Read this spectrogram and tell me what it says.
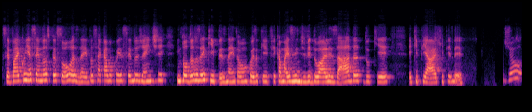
Você vai conhecendo as pessoas, daí você acaba conhecendo gente em todas as equipes, né? Então é uma coisa que fica mais individualizada do que equipe A, equipe B. Ju,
